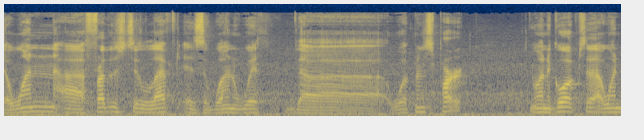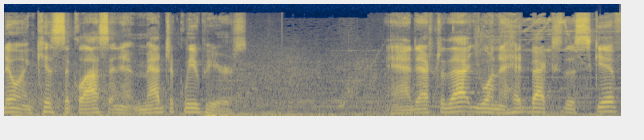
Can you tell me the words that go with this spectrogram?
The one uh, furthest to the left is the one with the weapons part you want to go up to that window and kiss the glass and it magically appears. And after that, you want to head back to the skiff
